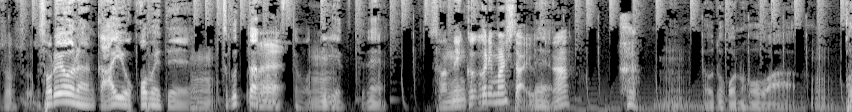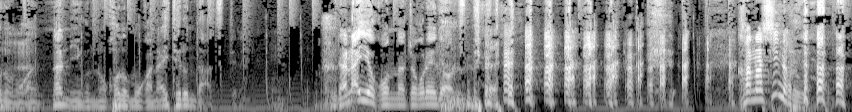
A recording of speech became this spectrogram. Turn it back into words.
そうそう。それをなんか愛を込めてうん作ったのっつって持ってけってね。3年かかりました、言うてな。男の方は、子供が、何人の子供が泣いてるんだっつってね。いらないよ、こんなチョコレートっつって。悲しなるわ。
